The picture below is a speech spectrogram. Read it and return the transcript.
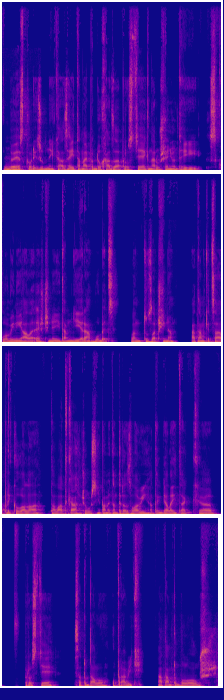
Mm. To je mhm. skorý zubný kaz. Hej. Tam najprv dochádza proste k narušeniu tej skloviny, ale ešte není tam diera vôbec. Len to začína. A tam, keď sa aplikovala tá látka, čo už si nepamätám teraz z hlavy a tak ďalej, tak e, proste sa to dalo opraviť. A tam to bolo už,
